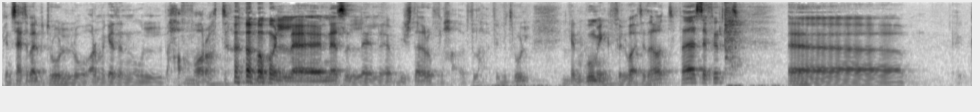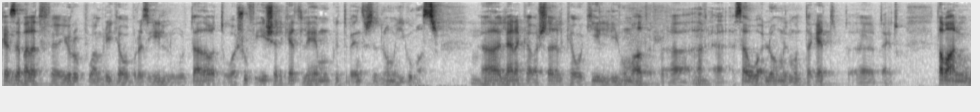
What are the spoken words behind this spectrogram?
كان ساعتها بقى البترول وارمجدن والحفارات والناس اللي اللي بيشتغلوا في الح... في, الح... في البترول. كان booming في الوقت دوت. فسافرت آه كذا بلد في Europe وأمريكا والبرازيل وبتاع دوت وأشوف إيه شركات اللي هي ممكن تبقى interested اللي هم يجوا مصر آه اللي أنا بشتغل كوكيل ليهم أقدر آه، أ- أسوق لهم المنتجات آه، بتاعتهم طبعا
